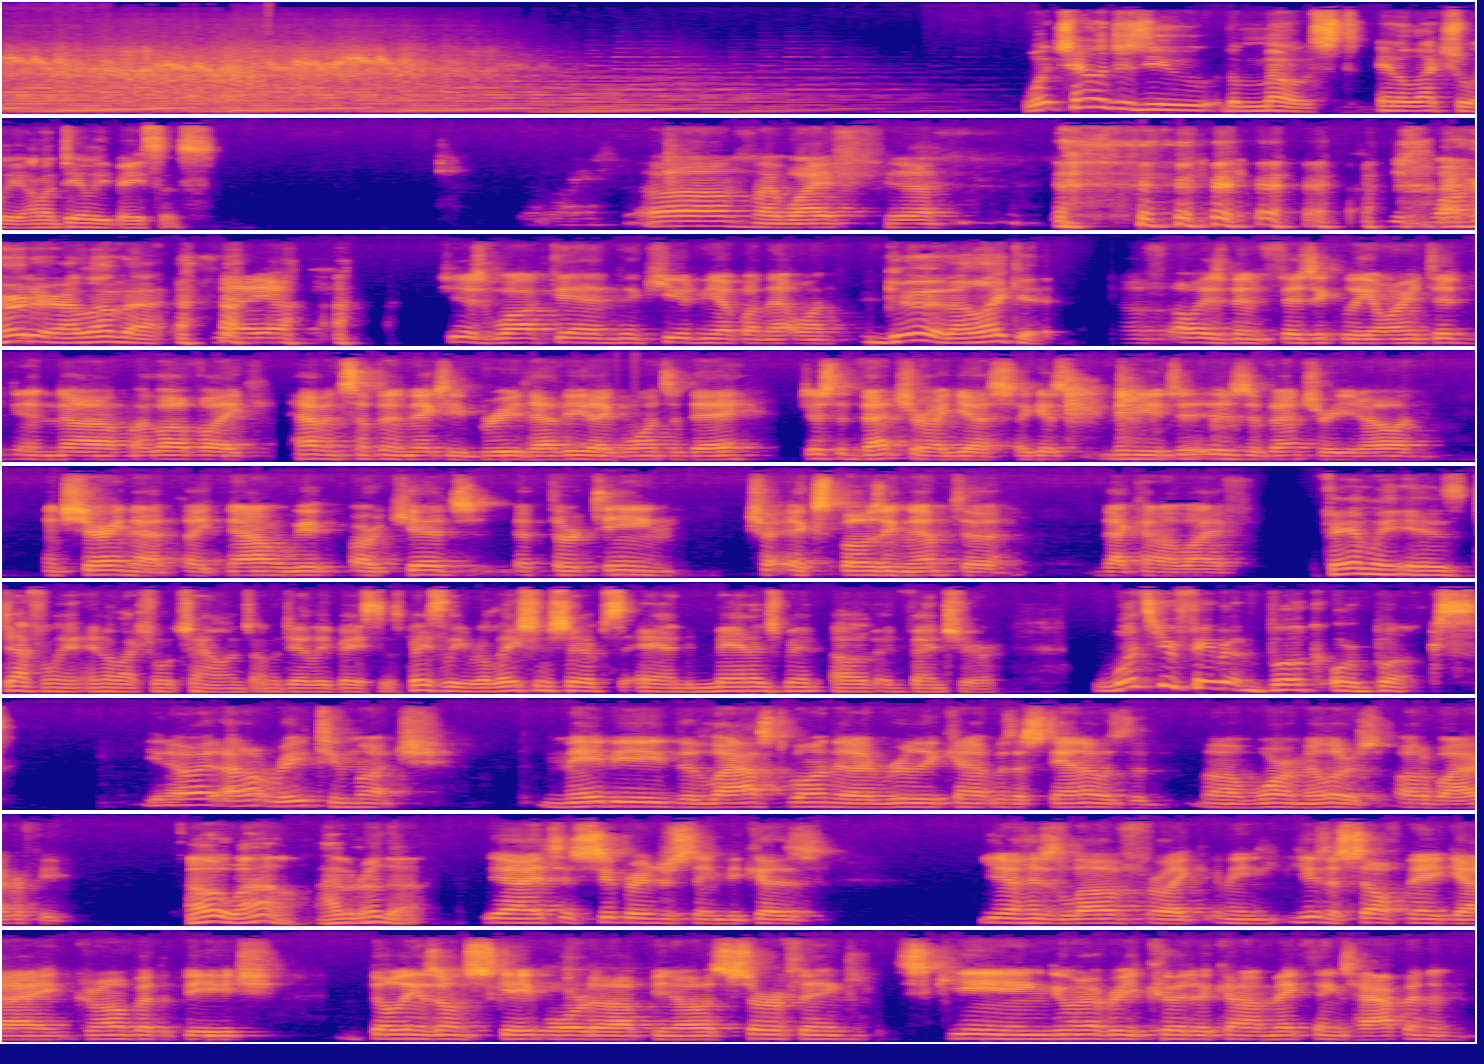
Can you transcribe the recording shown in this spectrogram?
What challenges you the most intellectually on a daily basis? Uh, my wife, yeah. I heard her. I love that. yeah, yeah. She just walked in and queued me up on that one. Good. I like it. I've always been physically oriented, and um, I love like having something that makes me breathe heavy, like once a day. Just adventure, I guess. I guess maybe it is adventure, you know, and and sharing that. Like now, we our kids at 13 exposing them to that kind of life. Family is definitely an intellectual challenge on a daily basis, basically relationships and management of adventure. What's your favorite book or books? You know, I don't read too much. Maybe the last one that I really kind of was a standout was the uh, Warren Miller's autobiography. Oh wow, I haven't read that. Yeah, it's, it's super interesting because you know his love for like I mean he's a self-made guy, grown up at the beach, building his own skateboard up, you know, surfing, skiing, doing whatever he could to kind of make things happen. And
